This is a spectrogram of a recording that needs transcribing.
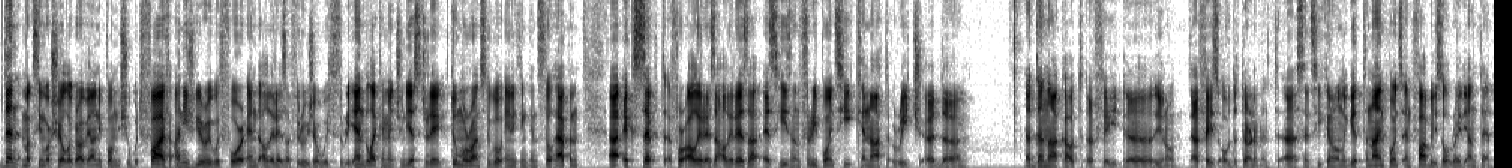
Then Maxime Vachier-Lagrave Ian Nepomniachtchi with 5, Anish Giri with 4, and Alireza Firouzja with 3. And like I mentioned yesterday, two more rounds to go, anything can still happen, uh, except for Alireza. Alireza, as he's on 3 points, he cannot reach uh, the uh, the knockout uh, phase, uh, you know, uh, phase of the tournament, uh, since he can only get to nine points and Fabi is already on ten.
